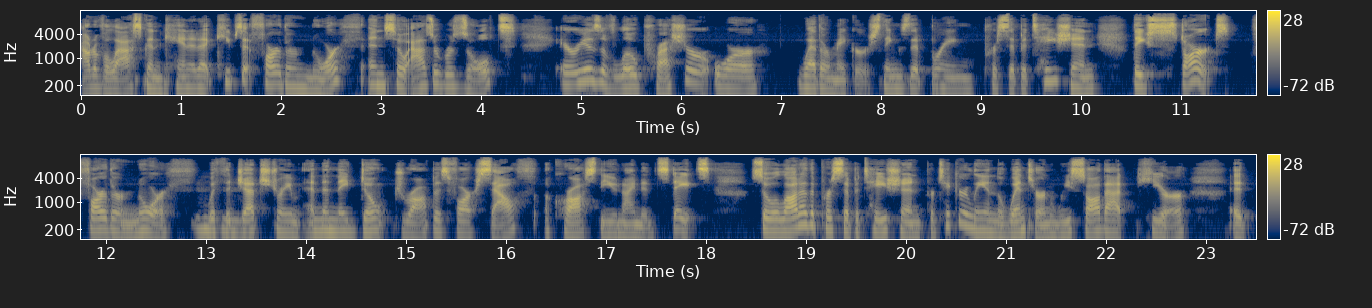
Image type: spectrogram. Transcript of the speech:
out of Alaska and Canada, it keeps it farther north. And so as a result, areas of low pressure or weather makers, things that bring precipitation, they start farther north with the Mhm. jet stream and then they don't drop as far south across the United States. So a lot of the precipitation, particularly in the winter, and we saw that here, it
